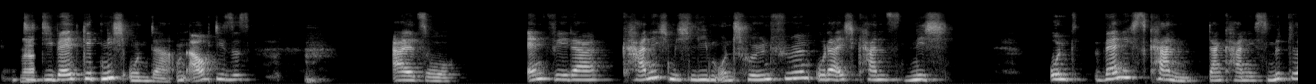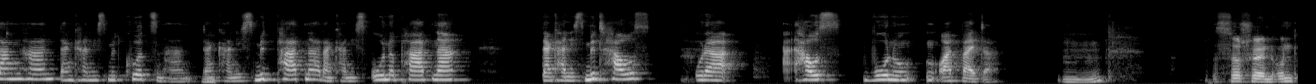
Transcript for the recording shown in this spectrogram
ja. Die, die Welt geht nicht unter. Und auch dieses, also, entweder kann ich mich lieben und schön fühlen oder ich kann es nicht. Und wenn ich es kann, dann kann ich es mit langen Haaren, dann kann ich es mit kurzen Haaren, dann mhm. kann ich es mit Partner, dann kann ich es ohne Partner, dann kann ich es mit Haus oder Haus, Wohnung, ein Ort weiter. Mhm. So schön. Und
